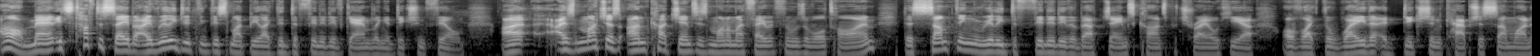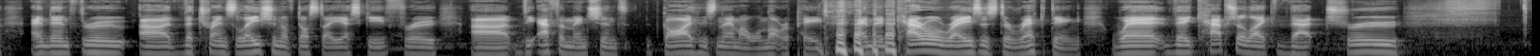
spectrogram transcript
oh man, it's tough to say, but I really do think this might be like the definitive gambling addiction film. I, as much as Uncut Gems is one of my favorite films of all time, there's something really definitive about James Caan's portrayal here of like the way that addiction captures someone, and then through uh, the translation of Dostoevsky through uh, the aforementioned guy whose name I will not repeat, and then Karel Reisz's directing, where they capture like that true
